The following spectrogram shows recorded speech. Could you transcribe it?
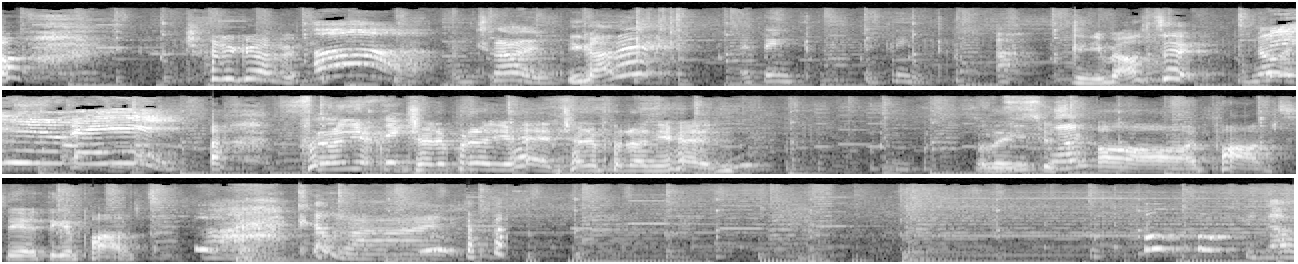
Oh. Try to grab it. Ah, I'm trying. You got it? I think, I think. Ah, Can you bounce it? no, Put it on your try to put it on your head. Try to put it on your head. Well, they This just one? oh it popped. See, I think it popped. Ah, come on. you got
